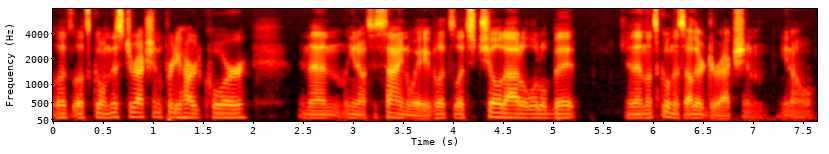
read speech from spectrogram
let's let's go in this direction pretty hardcore, and then you know it's a sine wave. Let's let's chill it out a little bit, and then let's go in this other direction. You know,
